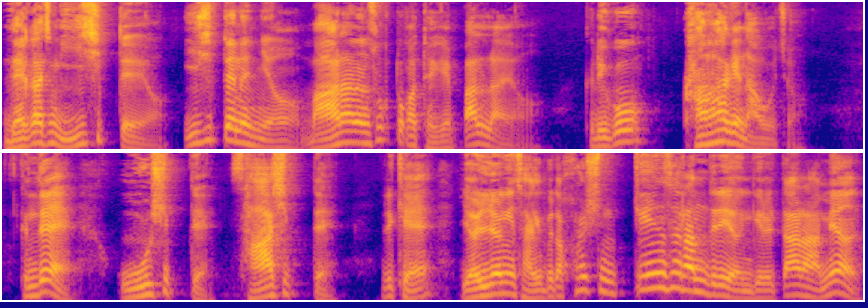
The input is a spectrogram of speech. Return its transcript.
내가 지금 20대예요. 20대는요 말하는 속도가 되게 빨라요. 그리고 강하게 나오죠. 근데 50대 40대 이렇게 연령이 자기보다 훨씬 뛴 사람들의 연기를 따라하면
